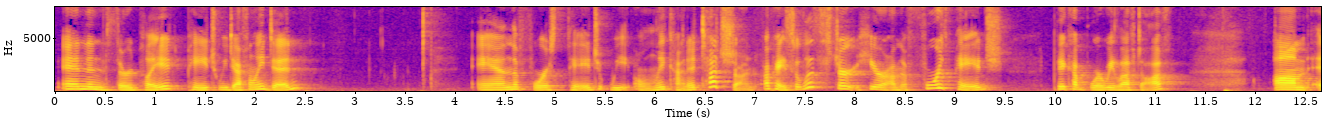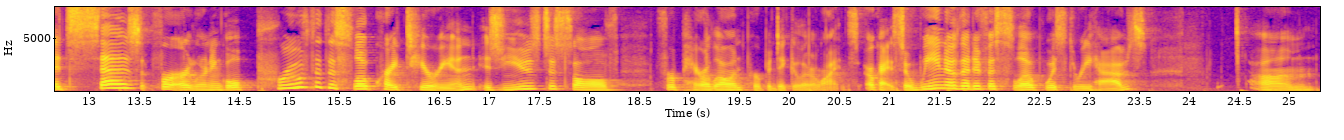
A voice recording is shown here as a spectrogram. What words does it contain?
And then the third page, we definitely did. And the fourth page, we only kind of touched on. Okay, so let's start here on the fourth page, pick up where we left off. Um, it says for our learning goal, prove that the slope criterion is used to solve for parallel and perpendicular lines. Okay, so we know that if a slope was 3 halves, um,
